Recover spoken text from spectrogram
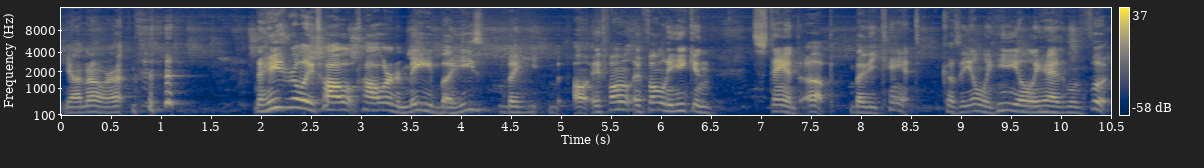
Yeah, I know, right? now he's really tall, taller than me, but he's but he, uh, if only if only he can stand up, but he can't because he only he only has one foot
